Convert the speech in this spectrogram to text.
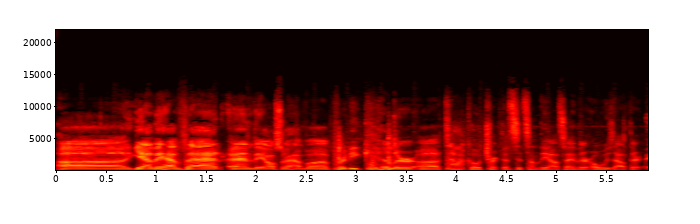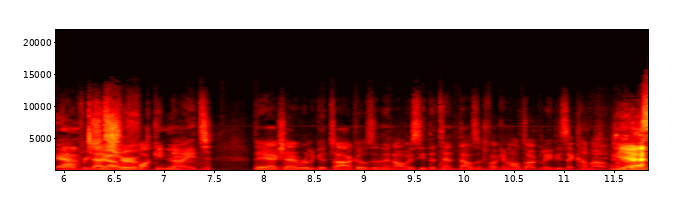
Uh, yeah, they have that, and they also have a pretty killer uh, taco truck that sits on the outside. and They're always out there Yeah. every That's single true. fucking night. They actually have really good tacos, and then obviously the ten thousand fucking hot dog ladies that come out. Yes.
